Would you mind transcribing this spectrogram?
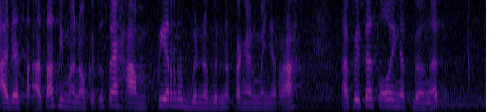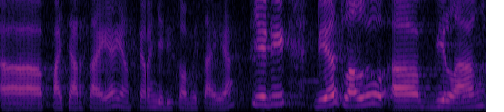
ada saat-saat di mana waktu itu saya hampir benar-benar pengen menyerah tapi saya selalu ingat banget uh, pacar saya yang sekarang jadi suami saya. Jadi dia selalu uh, bilang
